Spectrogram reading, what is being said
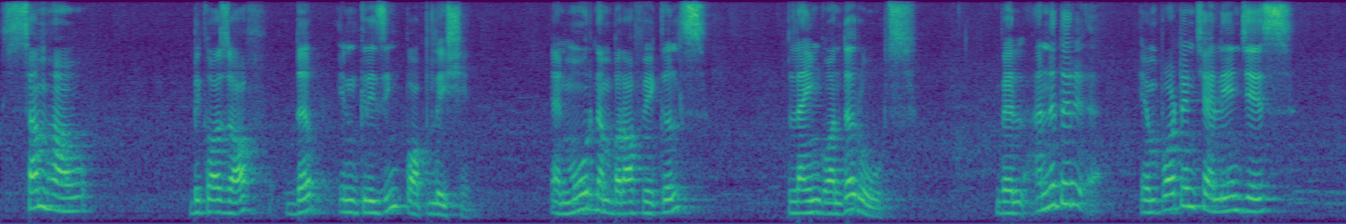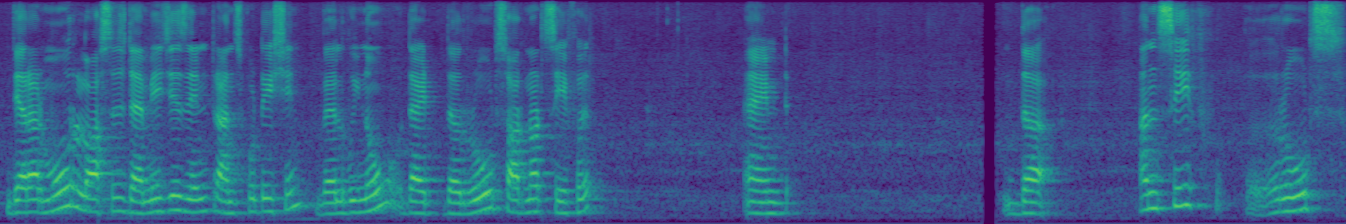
somehow because of the increasing population and more number of vehicles plying on the roads. Well, another important challenge is there are more losses, damages in transportation. Well, we know that the roads are not safer and the unsafe uh, roads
